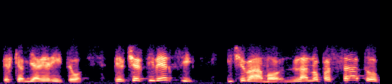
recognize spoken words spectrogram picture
per cambiare ritmo. Per certi versi, dicevamo, l'anno passato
